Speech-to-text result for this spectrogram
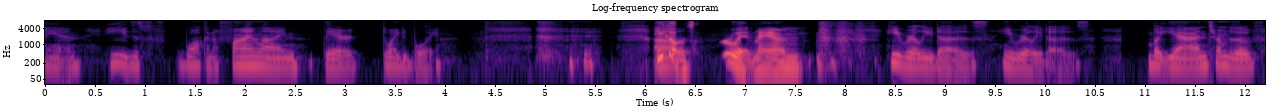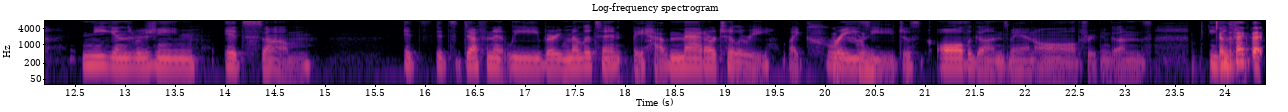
man, he just walking a fine line there, Dwighty boy. He Um, goes through it, man. He really does. He really does. But yeah, in terms of Negan's regime, it's um it's it's definitely very militant. They have mad artillery, like crazy, just all the guns, man, all the freaking guns. And the fact that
